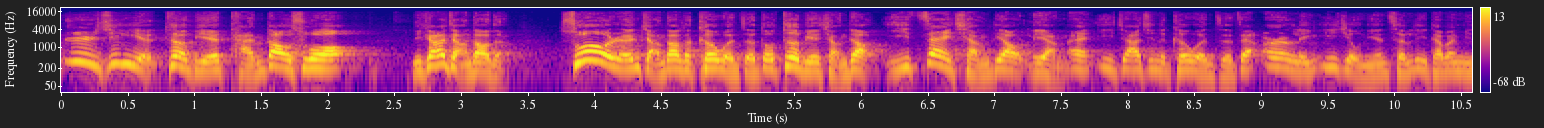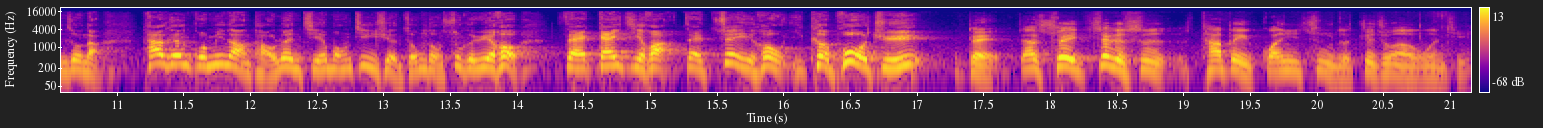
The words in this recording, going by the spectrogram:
日经也特别谈到说，你刚刚讲到的。所有人讲到的柯文哲都特别强调，一再强调两岸一家亲的柯文哲，在二零一九年成立台湾民众党，他跟国民党讨论结盟竞选总统数个月后，在该计划在最后一刻破局。对，那所以这个是他被关注的最重要的问题。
